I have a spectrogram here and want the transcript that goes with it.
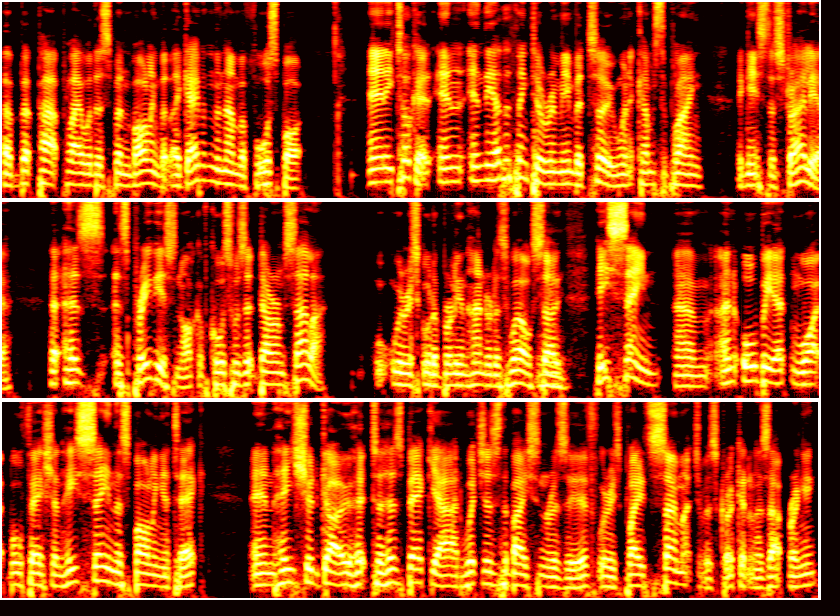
a bit part player with a spin bowling. But they gave him the number four spot, and he took it. And and the other thing to remember too, when it comes to playing against Australia his his previous knock, of course, was at Dharamsala, where he scored a brilliant hundred as well. So mm. he's seen, um, and albeit in white ball fashion, he's seen this bowling attack, and he should go hit to his backyard, which is the Basin Reserve, where he's played so much of his cricket and his upbringing.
